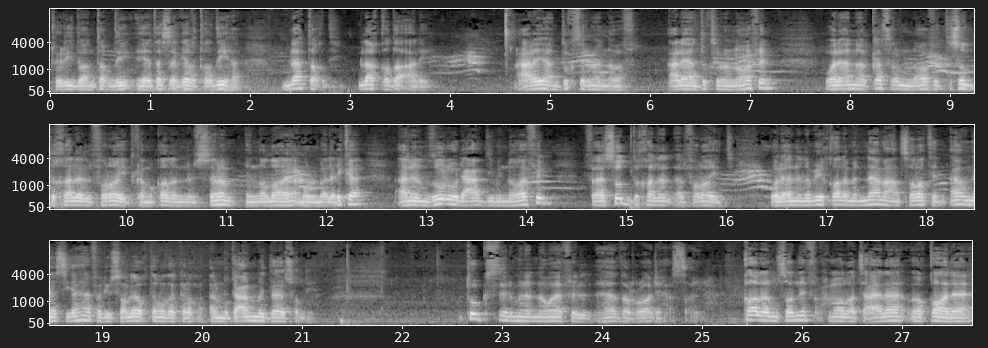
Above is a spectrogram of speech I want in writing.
تريد أن تقضي هي تسأل كيف تقضيها؟ لا تقضي لا قضاء عليه. عليها أن تكثر من النوافل عليها أن تكثر من النوافل ولأن الكثرة من النوافل تصد خلال الفرائض. كما قال النبي صلى الله عليه وسلم إن الله يأمر الملائكة أن ينظروا لعبدي من النوافل فيسد خلال الفرائض. ولأن النبي قال من نام عن صلاة أو نسيها فليصليها وقت ما ذكرها المتعمد لا يصليها تكثر من النوافل هذا الراجح الصحيح. قال المصنف رحمه الله تعالى وقال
